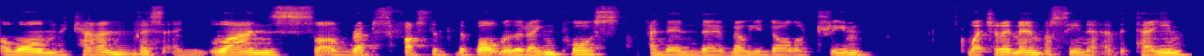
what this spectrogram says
along the canvas and lands sort of ribs first into the bottom of the ring post and then the million dollar dream which I remember seeing it at the time.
